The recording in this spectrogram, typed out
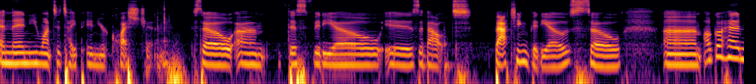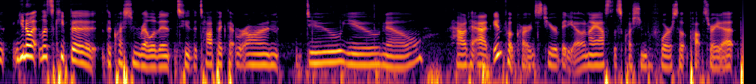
And then you want to type in your question. So um, this video is about batching videos. So um, I'll go ahead. You know what? Let's keep the, the question relevant to the topic that we're on. Do you know how to add info cards to your video. And I asked this question before, so it pops right up.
